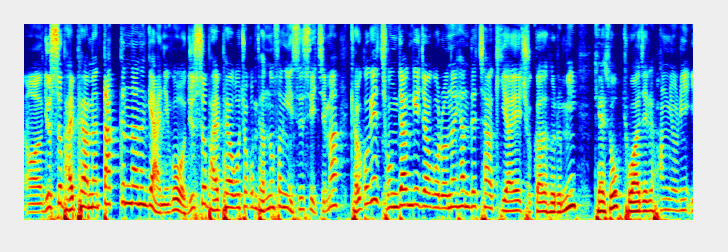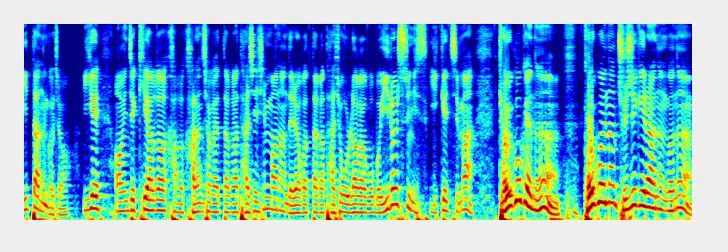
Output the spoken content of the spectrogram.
어, 뉴스 발표하면 딱 끝나는 게 아니고 뉴스 발표하고 조금 변동성이 있을 수 있지만 결국 에 중장기적으로는 현대차 기아의 주가 흐름이 계속 좋아질 확률이 있다는 거죠. 이게 어 이제 기아가 가, 가는 척 했다가 다시 10만 원 내려갔다가 다시 올라가고 뭐 이럴 수는 있, 있겠지만 결국에는 결국에는 주식이라는 거는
